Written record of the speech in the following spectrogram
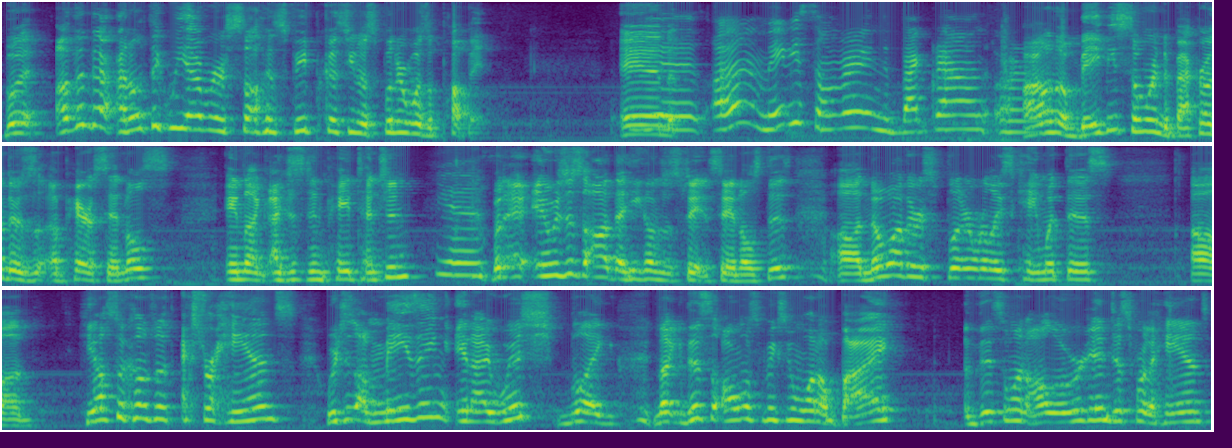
But other than that, I don't think we ever saw his feet because you know Splinter was a puppet. And yes. I don't know, maybe somewhere in the background or. I don't know, maybe somewhere in the background there's a pair of sandals, and like I just didn't pay attention. Yes. But it, it was just odd that he comes with sandals. This uh, no other Splinter release came with this. Uh, he also comes with extra hands, which is amazing, and I wish like like this almost makes me want to buy this one all over again just for the hands.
